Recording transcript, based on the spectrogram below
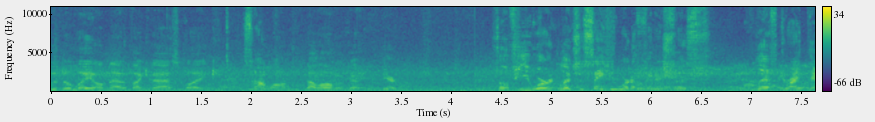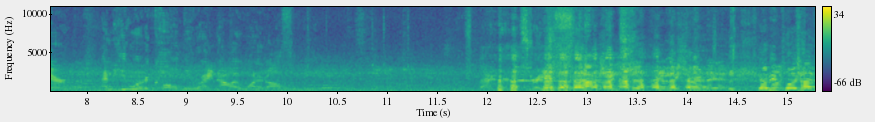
the delay on that, if I could ask? Like, it's not long. Not long. Okay. Here. So if he were, let's just say he were to finish this lift right there, and he were to call me right now, I want it off of me back straight. Gotta be pushed.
